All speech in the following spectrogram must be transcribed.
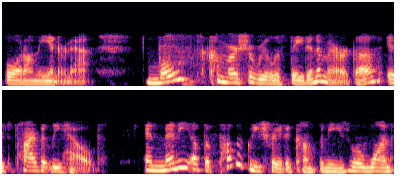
bought on the internet. Most commercial real estate in America is privately held, and many of the publicly traded companies were once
